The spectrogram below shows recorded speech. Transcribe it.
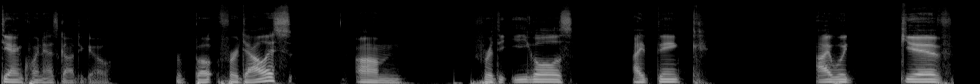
Dan Quinn has got to go. For both for Dallas, um for the Eagles, I think I would give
